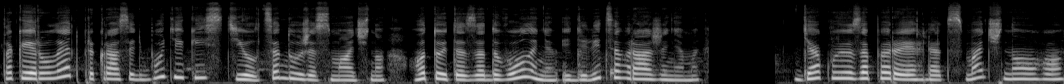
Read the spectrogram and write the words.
Такий рулет прикрасить будь-який стіл, це дуже смачно. Готуйте з задоволенням і діліться враженнями. Дякую за перегляд. Смачного!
